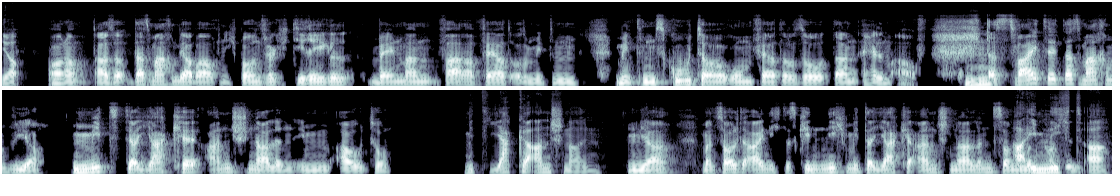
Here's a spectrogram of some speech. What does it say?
Ja. oder? Also, das machen wir aber auch nicht. Bei uns wirklich die Regel, wenn man Fahrrad fährt oder mit dem mit dem Scooter rumfährt oder so, dann Helm auf. Mhm. Das 2., das machen wir mit der Jacke anschnallen im Auto. Mit Jacke anschnallen? Ja, man sollte eigentlich das Kind nicht mit der Jacke anschnallen, sondern Ah, sollte nicht. Ah,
